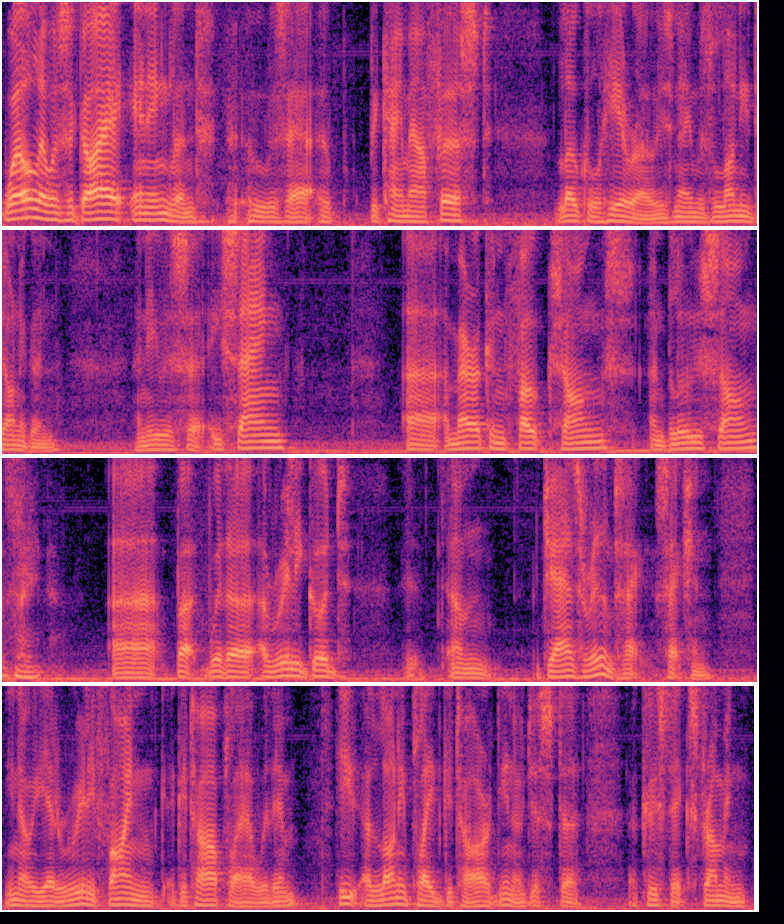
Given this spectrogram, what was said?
Well, there was a guy in England who was our, who became our first local hero. His name was Lonnie Donegan, and he was uh, he sang uh, American folk songs and blues songs, Right. uh, but with a, a really good um, jazz rhythm sec- section. You know, he had a really fine guitar player with him. He uh, Lonnie played guitar, you know, just uh, acoustic strumming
